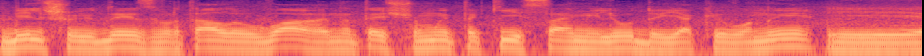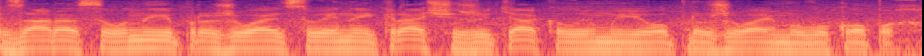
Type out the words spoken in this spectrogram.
більше людей звертали увагу на те, що ми такі самі люди, як і вони. І зараз вони проживають своє найкраще життя, коли ми його проживаємо в окопах.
